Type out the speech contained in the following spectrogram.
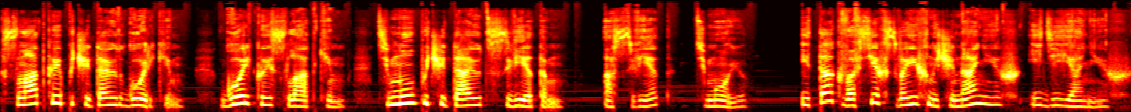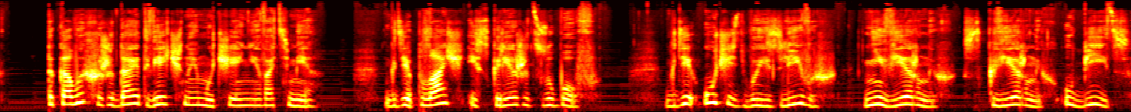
Сладкое почитают горьким, горькое сладким, тьму почитают светом, а свет – тьмою. И так во всех своих начинаниях и деяниях. Таковых ожидает вечное мучение во тьме, где плач и скрежет зубов, где участь боязливых, неверных, скверных, убийц,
